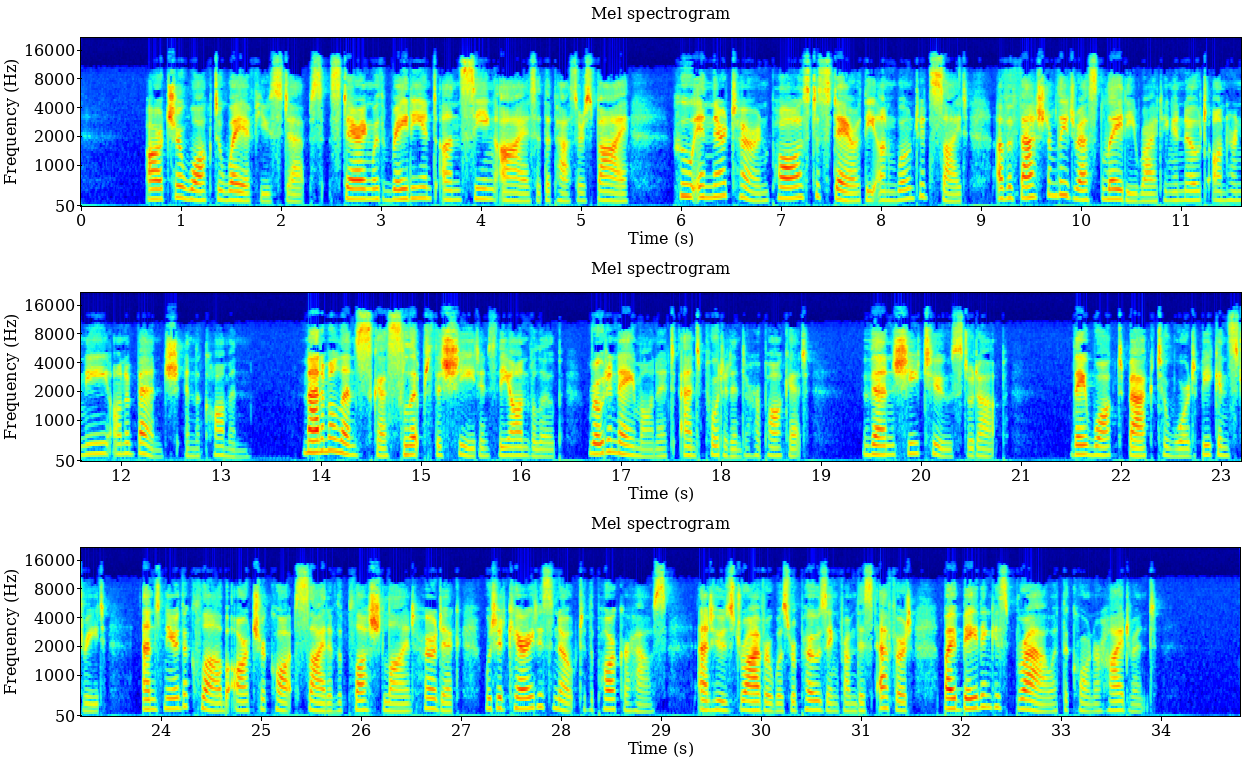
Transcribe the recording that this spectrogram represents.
Archer walked away a few steps, staring with radiant unseeing eyes at the passers by, who in their turn paused to stare at the unwonted sight of a fashionably dressed lady writing a note on her knee on a bench in the common. Madame Olenska slipped the sheet into the envelope, wrote a name on it, and put it into her pocket. Then she too stood up. They walked back toward Beacon Street, and near the club Archer caught sight of the plush lined herdic which had carried his note to the Parker house and whose driver was reposing from this effort by bathing his brow at the corner hydrant.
